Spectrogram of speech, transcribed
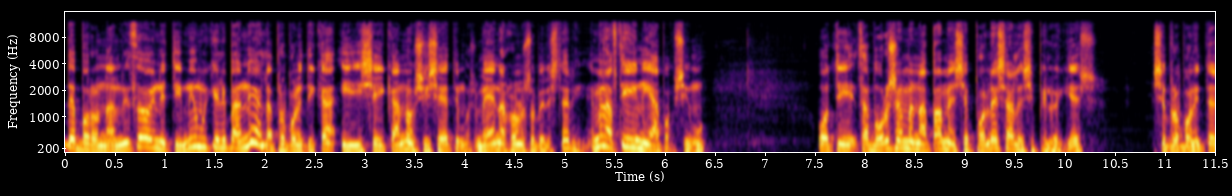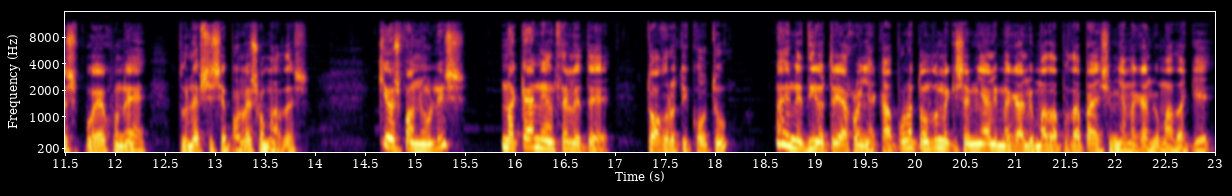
δεν μπορώ να αρνηθώ, είναι τιμή μου κλπ. Ναι, αλλά προπονητικά είσαι ικανός, είσαι έτοιμος. Με ένα χρόνο στο περιστέρι. Εμένα αυτή είναι η άποψή μου. Ότι θα μπορούσαμε να πάμε σε πολλές άλλες επιλογές σε προπονητές που έχουν δουλέψει σε πολλές ομάδες και ο Σπανούλης να κάνει, αν θέλετε, το αγροτικό του, να είναι δύο-τρία χρόνια κάπου, να τον δούμε και σε μια άλλη μεγάλη ομάδα που θα πάει σε μια μεγάλη ομάδα και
